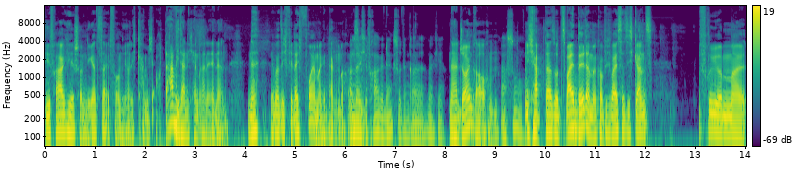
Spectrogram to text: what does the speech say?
die Frage hier schon die ganze Zeit vor mir und ich kann mich auch da wieder nicht dran erinnern. Ne? Wenn man sich vielleicht vorher mal Gedanken machen An welche Frage denkst du denn gerade? Welche? Na, Joint rauchen. Ach so. Ich habe da so zwei Bilder meinem Kopf. Ich weiß, dass ich ganz früher mal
